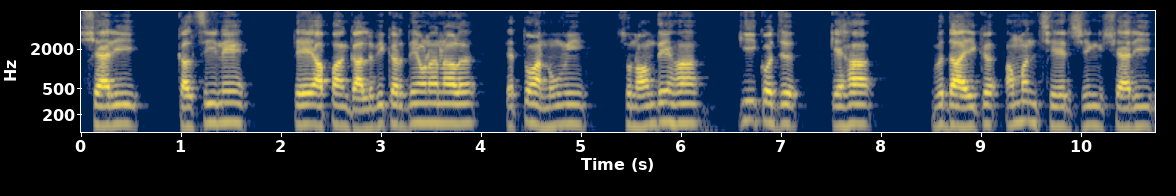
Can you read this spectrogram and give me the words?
ਸ਼ਹਿਰੀ ਕਲਸੀ ਨੇ ਤੇ ਆਪਾਂ ਗੱਲ ਵੀ ਕਰਦੇ ਹਾਂ ਉਹਨਾਂ ਨਾਲ ਤੇ ਤੁਹਾਨੂੰ ਵੀ ਸੁਣਾਉਂਦੇ ਹਾਂ। ਕੀ ਕੁਝ ਕਿਹਾ? ਵਿਧਾਇਕ ਅਮਨ ਸ਼ੇਰ ਸਿੰਘ ਸ਼ੈਰੀ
